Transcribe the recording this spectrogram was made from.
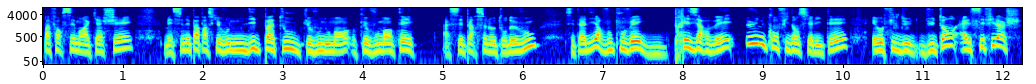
pas forcément à cacher, mais ce n'est pas parce que vous ne dites pas tout que vous, mentez à ces personnes autour de vous, c'est-à-dire vous pouvez préserver une confidentialité et au fil du, temps, elle s'effiloche.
